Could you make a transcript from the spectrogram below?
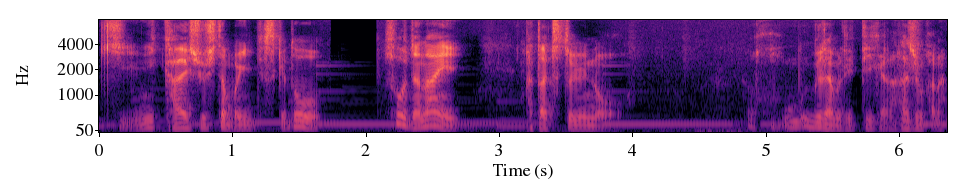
気に回収してもいいんですけどそうじゃない形というのをぐらいまで言っていいかな。大丈夫かな。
